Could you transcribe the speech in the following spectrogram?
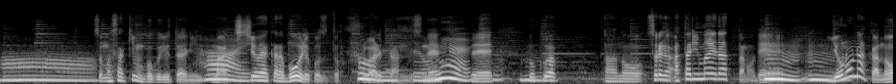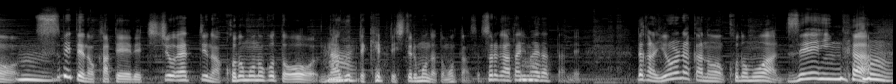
ああそうまあ、さっきも僕言ったように、はい。まあ、父親から暴力をずっと振られたんですね。で僕はあのそれが当たり前だったので、世の中のうん。すべての家庭で父親っていうのは子供のことを殴って蹴ってしてるもんだと思ったんですよ。それが当たり前だったんで。だから世の中の子供は全員が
